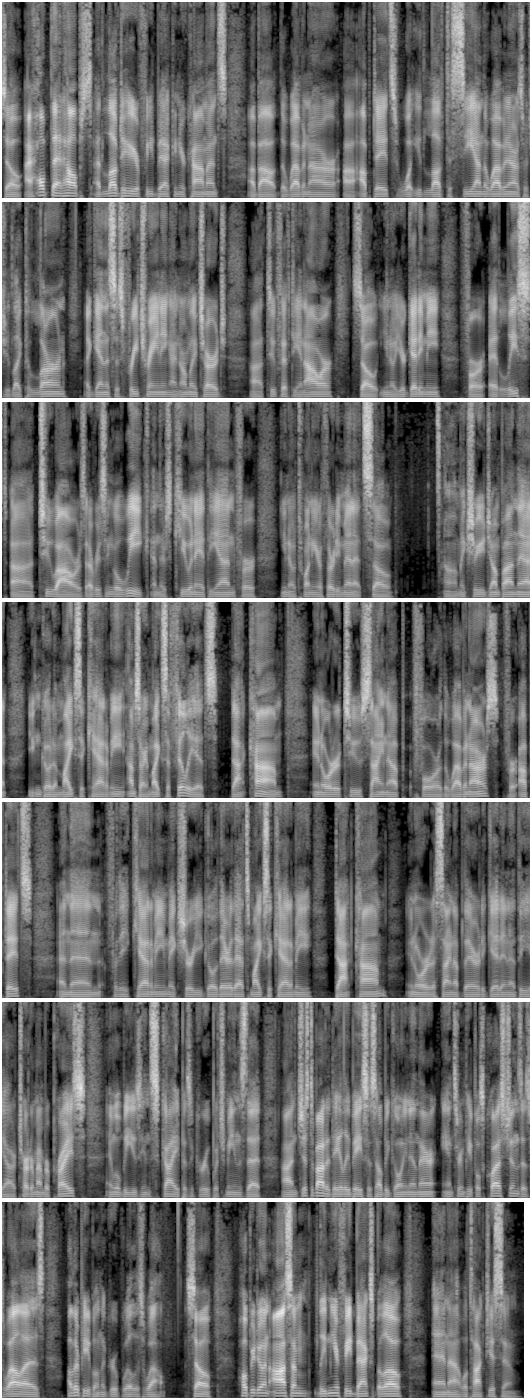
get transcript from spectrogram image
So I hope that helps. I'd love to hear your feedback and your comments about the webinar uh, updates, what you'd love to see on the webinars, what you'd like to learn. Again, this is free training. I normally charge uh, 250 an hour. So, you know, you're getting me for at least uh, two hours every single week, and there's Q and A at the end for you know 20 or 30 minutes. So uh, make sure you jump on that. You can go to Mike's Academy. I'm sorry, Mike's Affiliates.com in order to sign up for the webinars for updates. And then for the academy, make sure you go there. That's mikesacademy.com in order to sign up there to get in at the uh, charter member price. And we'll be using Skype as a group, which means that on just about a daily basis, I'll be going in there answering people's questions as well as other people in the group will as well. So, hope you're doing awesome. Leave me your feedbacks below, and uh, we'll talk to you soon.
